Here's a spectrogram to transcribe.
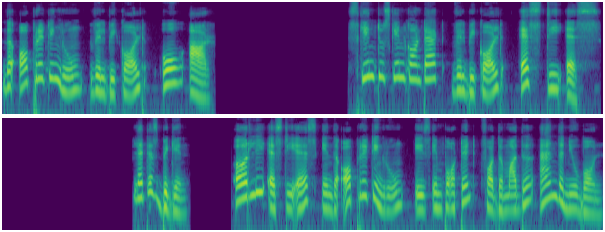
the operating room will be called OR. Skin to skin contact will be called STS. Let us begin. Early STS in the operating room is important for the mother and the newborn.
